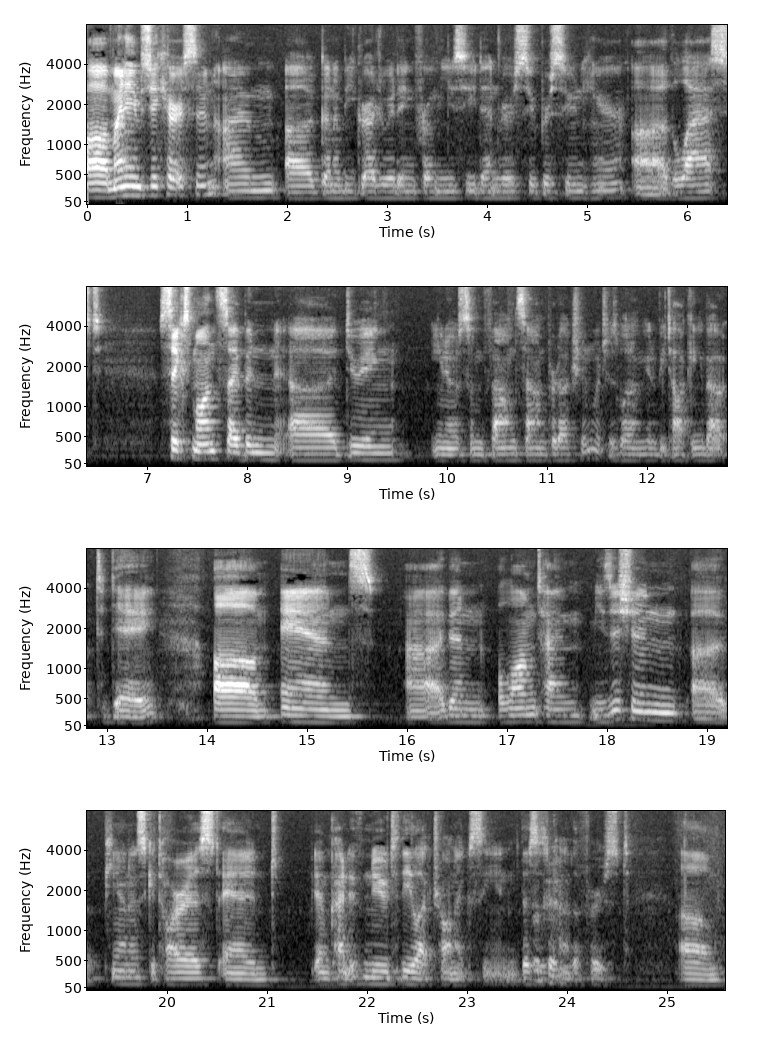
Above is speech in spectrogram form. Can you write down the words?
Uh, my name is Jake Harrison. I'm uh, going to be graduating from UC Denver super soon here. Uh, the last six months I've been uh, doing, you know, some found sound production, which is what I'm going to be talking about today. Um, and uh, I've been a long time musician, uh, pianist, guitarist, and am kind of new to the electronic scene. This okay. is kind of the first, um,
